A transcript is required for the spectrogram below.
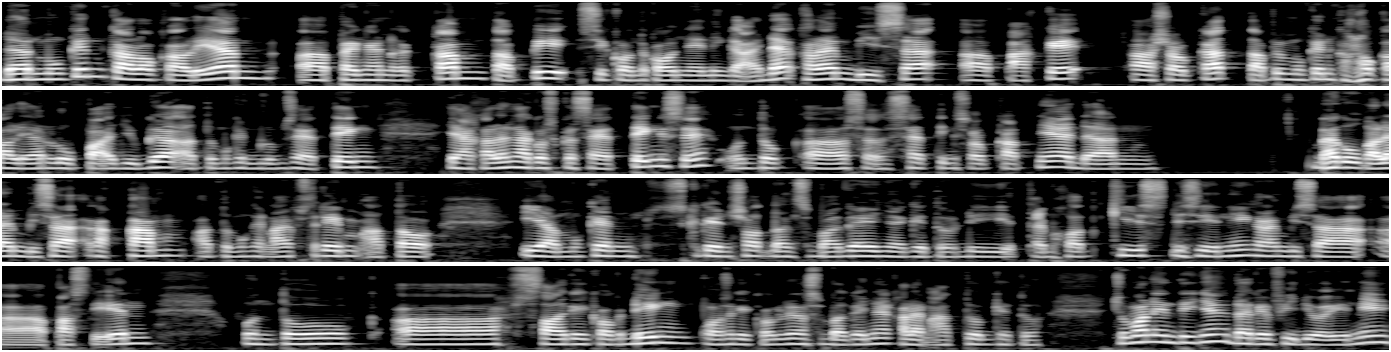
Dan mungkin kalau kalian uh, pengen rekam tapi si kontrolnya ini nggak ada kalian bisa uh, pakai uh, shortcut. Tapi mungkin kalau kalian lupa juga atau mungkin belum setting ya kalian harus ke settings ya untuk uh, setting shortcutnya dan baru kalian bisa rekam atau mungkin live stream atau ya mungkin screenshot dan sebagainya gitu di tab hotkeys di sini kalian bisa uh, pastiin untuk uh, style recording, pause recording dan sebagainya kalian atur gitu. Cuman intinya dari video ini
